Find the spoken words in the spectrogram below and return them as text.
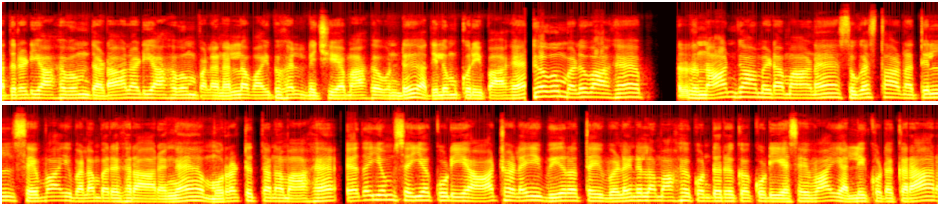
அதிரடியாகவும் தடாலடியாகவும் பல நல்ல வாய்ப்புகள் நிச்சயமாக உண்டு. அதிலும் குறிப்பாக மிகவும் வலுவாக நான்காம் இடமான சுகஸ்தானத்தில் செவ்வாய் வலம் பெறுகிறாருங்க முரட்டுத்தனமாக எதையும் செய்யக்கூடிய ஆற்றலை வீரத்தை விளைநிலமாக கொண்டிருக்கக்கூடிய செவ்வாய் அள்ளி கொடுக்கிறார்.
